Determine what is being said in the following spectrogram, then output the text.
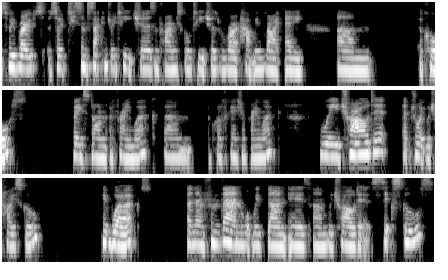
so we wrote, so t- some secondary teachers and primary school teachers wrote, helped me write a um, a course based on a framework, um, a qualification framework. We trialed it at Droitwich High School. It worked. And then from then, what we've done is um, we trialed it at six schools.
